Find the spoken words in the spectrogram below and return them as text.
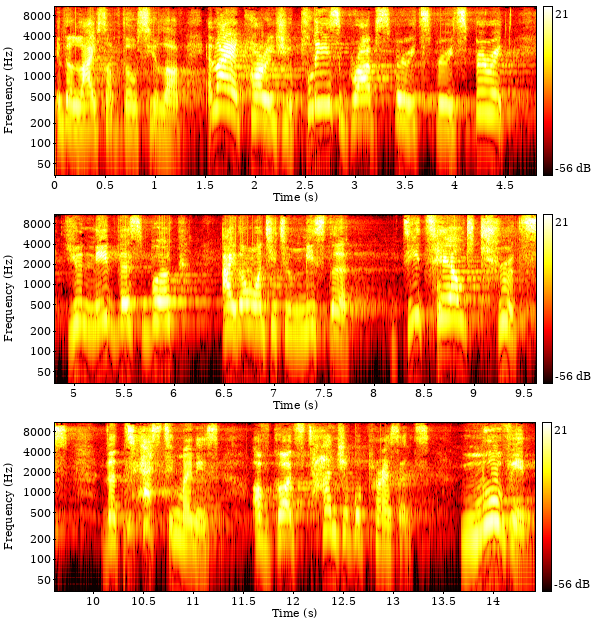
in the lives of those you love. And I encourage you, please grab Spirit, Spirit, Spirit. You need this book. I don't want you to miss the detailed truths, the testimonies of God's tangible presence moving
